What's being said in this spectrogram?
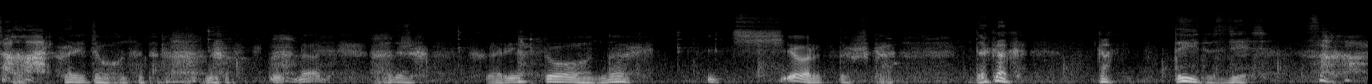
Захар. Харитон. Надо, надо же, Харитон, ах ты чертушка. Да как, как ты-то здесь? Захар.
